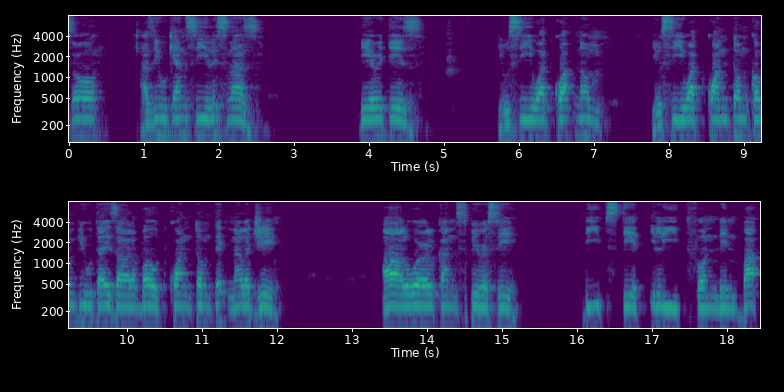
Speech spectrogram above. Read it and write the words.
So, as you can see, listeners, there it is. You see what quantum, you see what quantum computer is all about, quantum technology, all world conspiracy, deep state elite funding back.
